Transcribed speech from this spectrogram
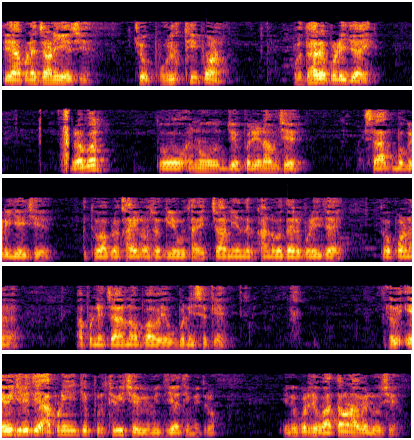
તે આપણે જાણીએ છીએ. જો ભૂલથી પણ વધારે પડી જાય, બરાબર? તો એનું જે પરિણામ છે, શાક બગડી જાય છે, અથવા આપણે ખાઈ ન શકીએ એવું થાય, ચાની અંદર ખાંડ વધારે પડી જાય, તો પણ આપણને ચા ન ભાવે એવું બની શકે. હવે એવી જ રીતે આપણી જે પૃથ્વી છે વિદ્યાર્થી મિત્રો, એની ઉપર જે વાતાવરણ આવેલું છે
